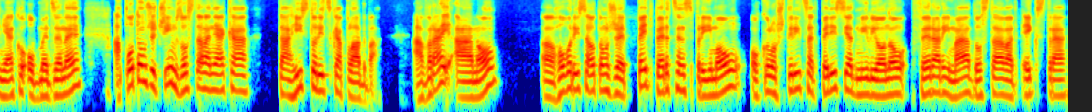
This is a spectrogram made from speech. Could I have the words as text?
nejako obmedzené. A potom, že či im zostala nejaká tá historická platba. A vraj áno, Hovorí sa o tom, že 5% z príjmov, okolo 40-50 miliónov, Ferrari má dostávať extra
